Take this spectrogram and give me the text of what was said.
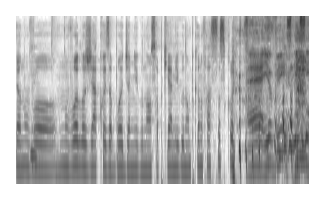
Eu não vou, não vou elogiar coisa boa de amigo, não, só porque é amigo, não, porque eu não faço essas coisas. É, eu vi, e sim,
